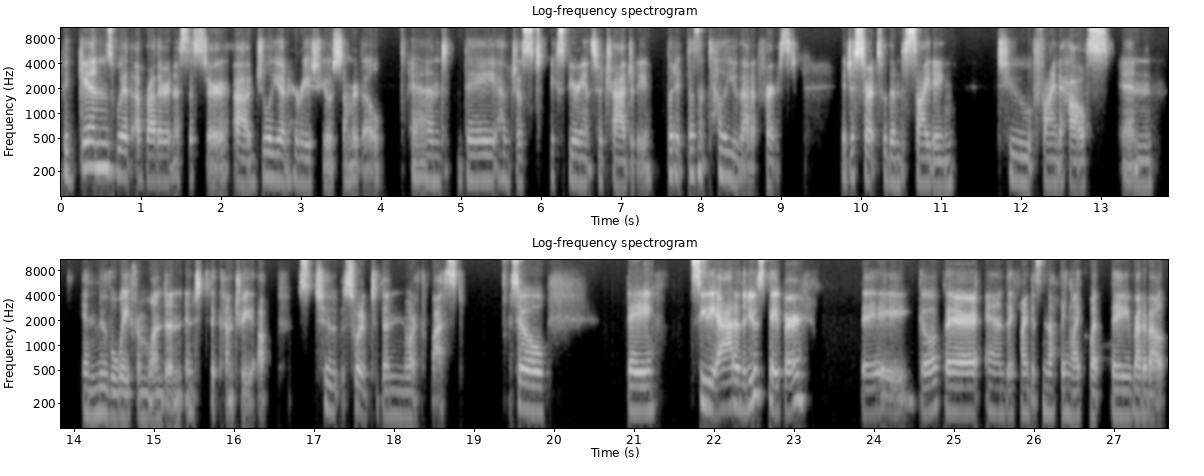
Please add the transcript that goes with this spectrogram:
begins with a brother and a sister, uh, Julia and Horatio Somerville, and they have just experienced a tragedy. But it doesn't tell you that at first. It just starts with them deciding to find a house in and move away from London into the country up to sort of to the northwest. So they see the ad in the newspaper, they go up there and they find it's nothing like what they read about.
